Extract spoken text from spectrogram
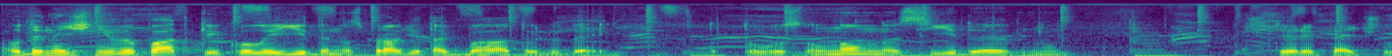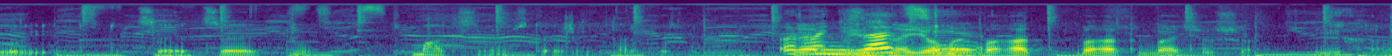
одиничні випадки, коли їде насправді так багато людей. Тобто в основному в нас їде ну, 4-5 чоловік. Тобто це, це ну, максимум, скажімо так. Я знайомих багато, багато бачив, що їхали.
